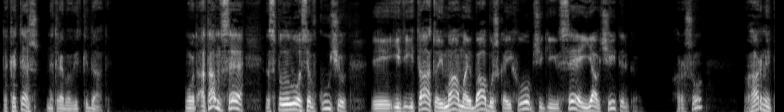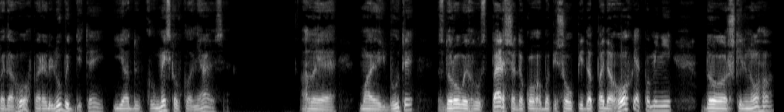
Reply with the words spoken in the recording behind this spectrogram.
Таке теж не треба відкидати. От, а там все сплелося в кучу, і, і, і тато, і мама, і бабушка, і хлопчики, і все, і я вчителька. Хорошо? гарний педагог, перелюбить дітей, я низько вклоняюся. Але мають бути здоровий глузд. Перше, до кого би пішов педагог, як по мені, до шкільного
